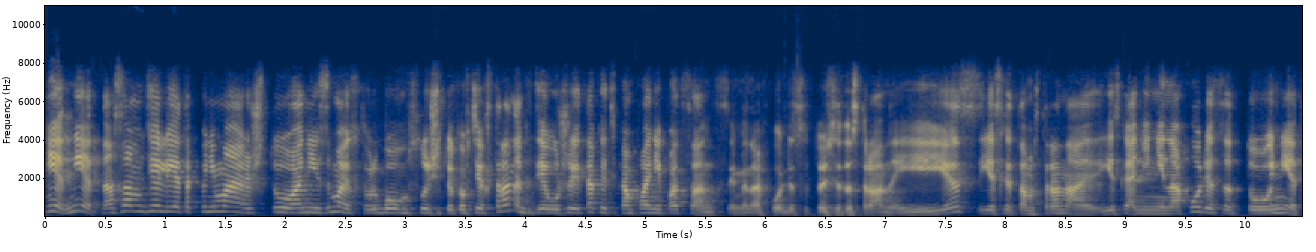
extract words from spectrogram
Нет, нет, на самом деле я так понимаю, что они изымаются в любом случае только в тех странах, где уже и так эти компании под санкциями находятся. То есть это страны ЕС. Если там страна, если они не находятся, то нет.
